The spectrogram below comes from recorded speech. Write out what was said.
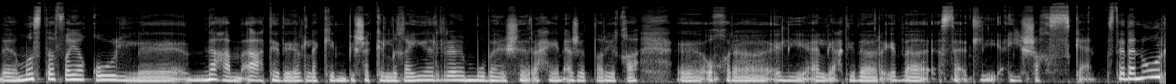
مصطفى يقول آه، نعم أعتذر لكن بشكل غير مباشر. أحيانا أجد طريقة أخرى للاعتذار إذا أسأت لي أي شخص كان. أستاذة نور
